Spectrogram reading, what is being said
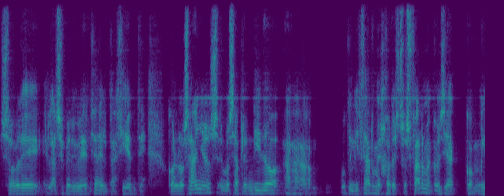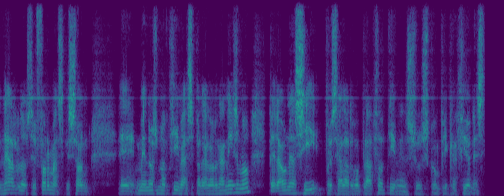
sobre la supervivencia del paciente. Con los años hemos aprendido a utilizar mejor estos fármacos y a combinarlos de formas que son eh, menos nocivas para el organismo, pero aún así, pues a largo plazo tienen sus complicaciones.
